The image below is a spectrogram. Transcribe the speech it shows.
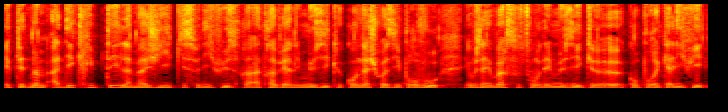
et peut-être même à décrypter la magie qui se diffuse à travers les musiques qu'on a choisies pour vous. Et vous allez voir, ce sont des musiques euh, qu'on pourrait qualifier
